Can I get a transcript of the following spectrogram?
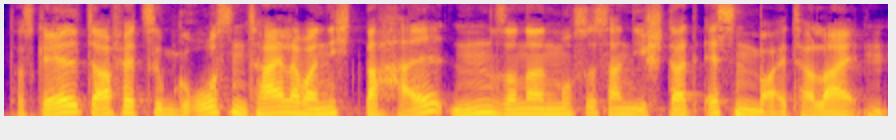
Das Geld darf er zum großen Teil aber nicht behalten, sondern muss es an die Stadt Essen weiterleiten.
